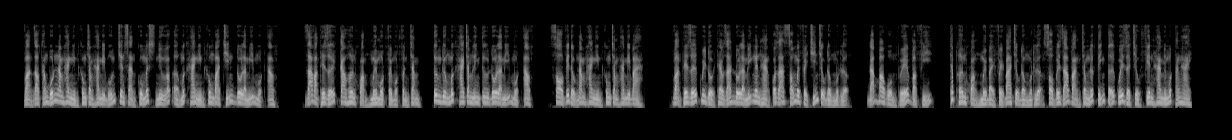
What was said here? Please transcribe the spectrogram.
Vàng giao tháng 4 năm 2024 trên sàn COMEX New York ở mức 2039 đô la Mỹ một ounce. Giá vàng thế giới cao hơn khoảng 11,1%, tương đương mức 204 đô la Mỹ một ounce so với đầu năm 2023. Vàng thế giới quy đổi theo giá đô la Mỹ ngân hàng có giá 60,9 triệu đồng một lượng, đã bao gồm thuế và phí, thấp hơn khoảng 17,3 triệu đồng một lượng so với giá vàng trong nước tính tới cuối giờ chiều phiên 21 tháng 2.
